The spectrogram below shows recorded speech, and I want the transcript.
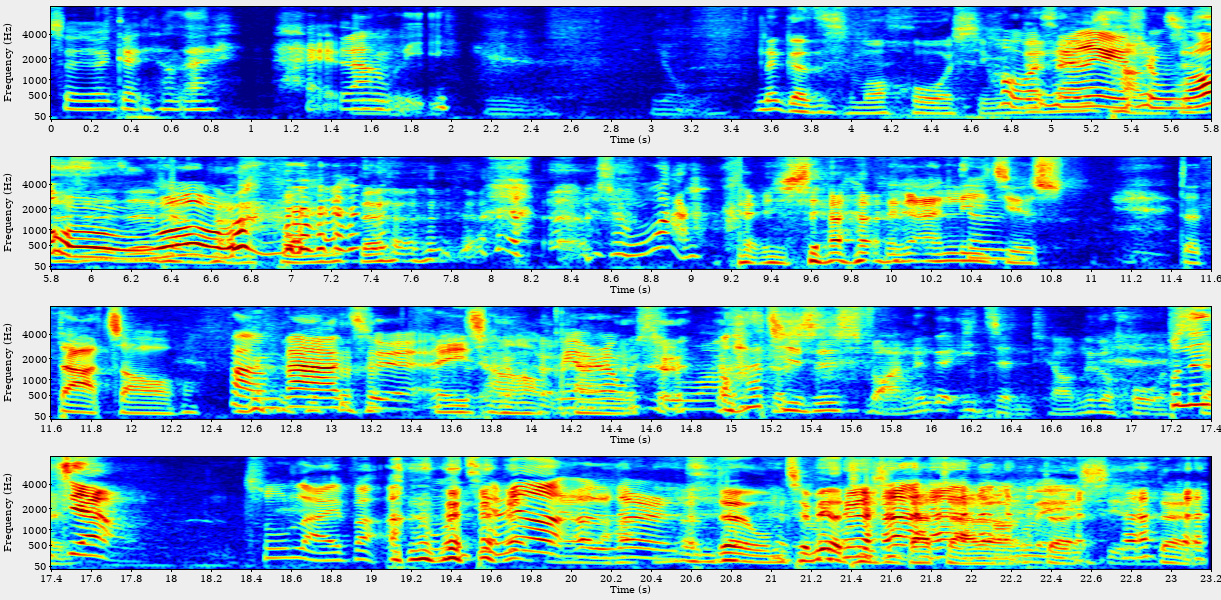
所以就更像在海浪里，嗯，嗯，有那个是什么火星？火星那个是哇哦哇哦。的，哇，等一下，那个安利姐的大招。放大绝，非常好看，没有让我失望。他其实耍那个一整条那个火，不能这样。出来吧！我们前面有 alert，嗯，对，我们前面有提醒大家了，对对，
